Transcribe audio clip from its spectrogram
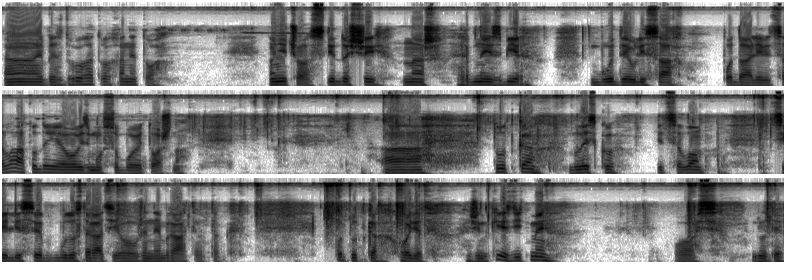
А і без друга трохи не то. Ну нічого, слідущий наш грибний збір буде в лісах подалі від села, туди я його візьму з собою точно. А тутка близько під селом ці ліси буду старатися його вже не брати. Отак. Отутка ходять жінки з дітьми. Ось, люди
